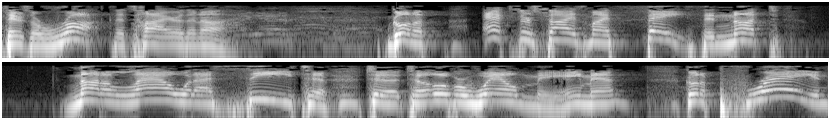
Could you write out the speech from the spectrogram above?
there's a rock that's higher than I. I'm gonna exercise my faith and not not allow what I see to, to, to overwhelm me. Amen. Going to pray and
